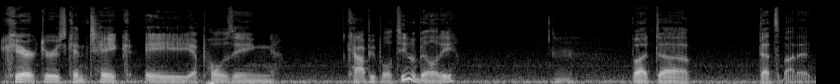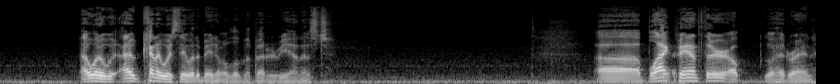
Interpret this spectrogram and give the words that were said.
characters can take a opposing copyable team ability, but uh, that's about it. I would I kind of wish they would have made him a little bit better, to be honest. Uh, Black Panther. Oh, go ahead, Ryan.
